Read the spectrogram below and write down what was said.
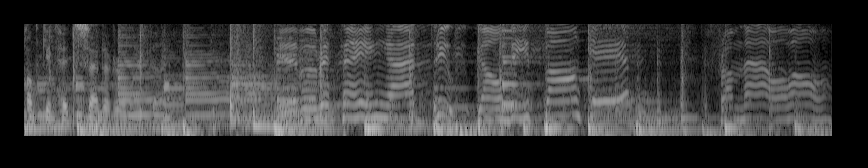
pumpkinhead senator like that. Everything I do gonna be funky from now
